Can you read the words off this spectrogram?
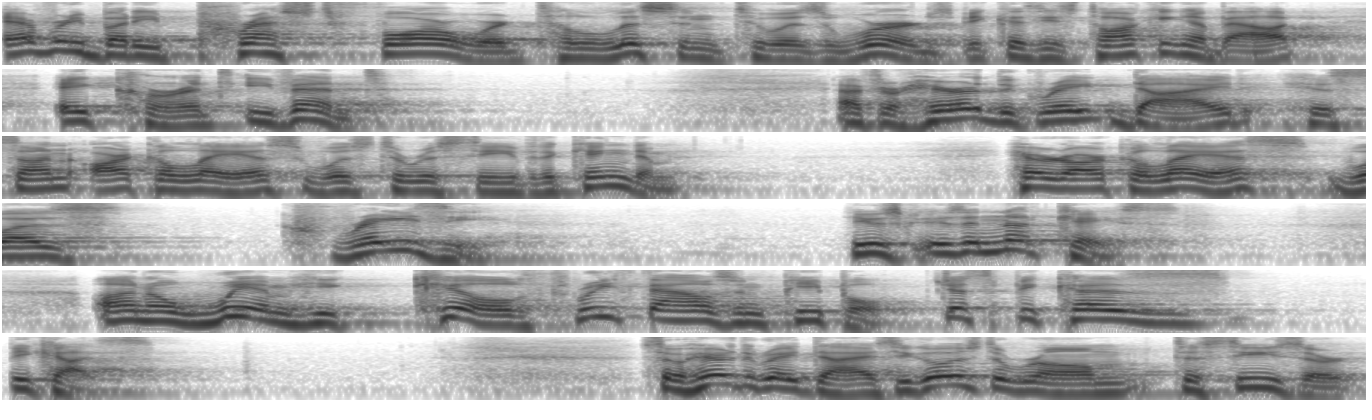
everybody pressed forward to listen to his words because he's talking about a current event. After Herod the Great died, his son Archelaus was to receive the kingdom. Herod Archelaus was crazy. He was, he was a nutcase. On a whim, he killed 3,000 people just because, because. So Herod the Great dies. He goes to Rome to Caesar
